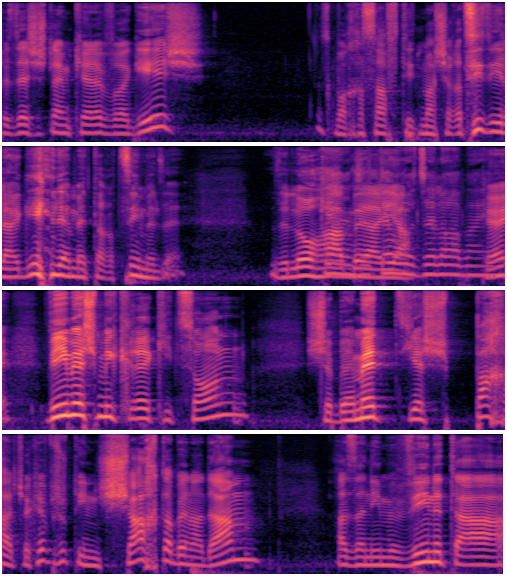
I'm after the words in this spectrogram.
בזה שיש להם כלב רגיש, אז כבר חשפתי את מה שרציתי להגיד, הם מתרצים את זה. זה לא כן, זה הבעיה. תירוץ, זה לא הבעיה. אוקיי? ואם יש מקרה קיצון, שבאמת יש פחד, שהכלב פשוט ינשך את הבן אדם, אז אני מבין את ה...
